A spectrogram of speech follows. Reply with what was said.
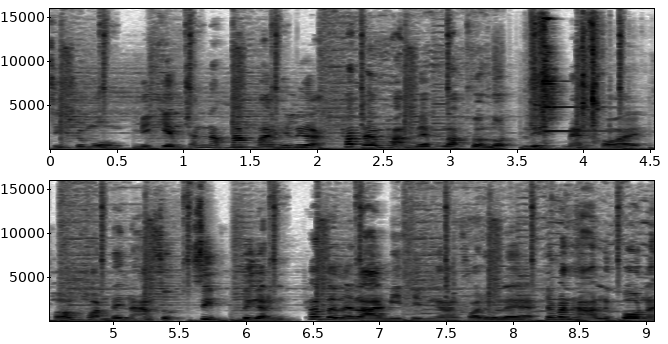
24 ชั่วโมง มีเกมชั้นนำมากมายให้เลือก ถ้าเติมผ่านเว็บรับส่วนลด Listman Coin พร้อมผ่อนได้นานสุด 10 เดือน ถ้าเติมในไลน์มีทีมงานคอยดูแลจะปัญหาหรือโปรไหน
